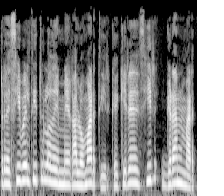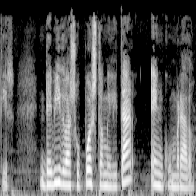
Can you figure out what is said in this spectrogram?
recibe el título de megalomártir, que quiere decir gran mártir, debido a su puesto militar encumbrado.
